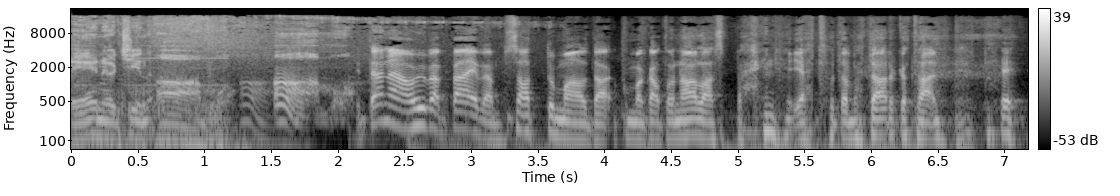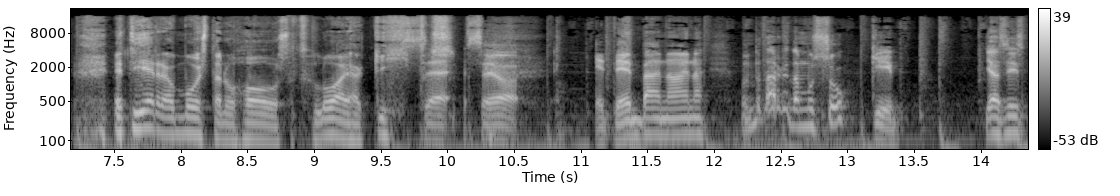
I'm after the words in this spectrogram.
Energin aamu. Aamu. Tänään on hyvä päivä sattumalta, kun mä katson alaspäin. Ja tota mä tarkoitan... Et Jere on muistanut housut. Luoja kiitos. Se, se on eteenpäin aina. Mutta mä tarkoitan mun sukki. Ja siis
